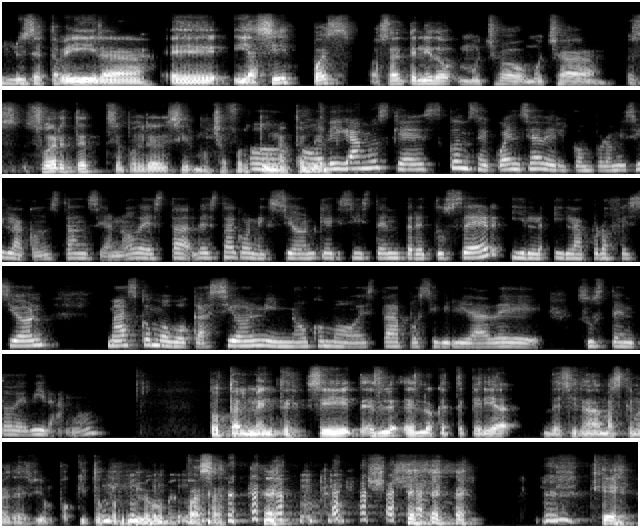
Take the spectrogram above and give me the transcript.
Luis de Tavira, eh, y así, pues, o sea, he tenido mucho, mucha pues, suerte, se podría decir, mucha fortuna o, también. o digamos que es consecuencia del compromiso y la constancia, ¿no? De esta, de esta conexión que existe entre tu ser y la, y la profesión más como vocación y no como esta posibilidad de sustento de vida, ¿no? Totalmente, sí, es, es lo que te quería decir, nada más que me desvío un poquito porque luego me pasa. que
